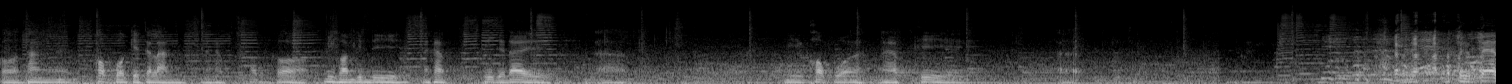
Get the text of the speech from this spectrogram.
ก็ทางครอบครัวเกยรตจรันนะครับ ก็มีความยินดีนะครับ ที่จะได้อ่ามีครอบครัวนะครับที่เอ่อมัน ตื่นเต้น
